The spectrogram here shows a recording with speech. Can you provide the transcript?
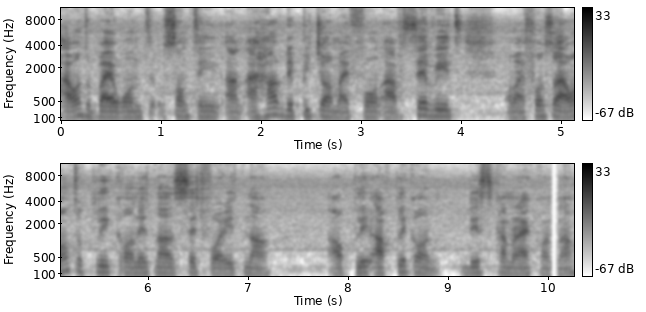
I want to buy one something and I have the picture on my phone I've saved it on my phone so I want to click on it now search for it now. I'll click I'll click on this camera icon now.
